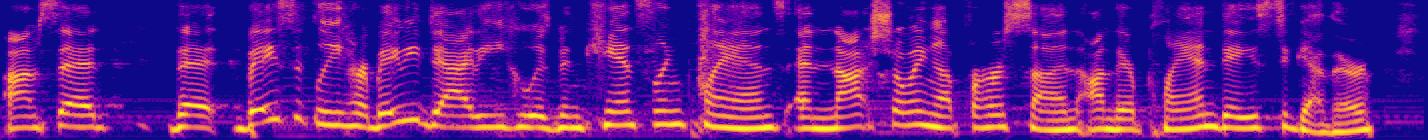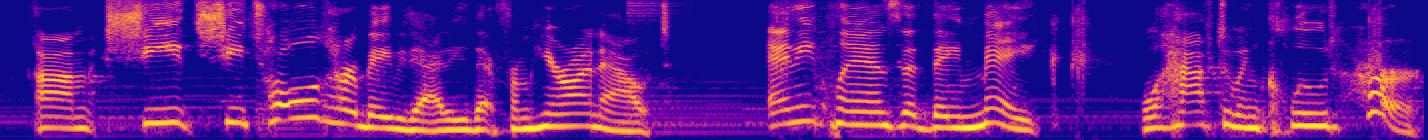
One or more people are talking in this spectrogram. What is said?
um, said that basically her baby daddy, who has been canceling plans and not showing up for her son on their planned days together, um, she she told her baby daddy that from here on out, any plans that they make will have to include her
